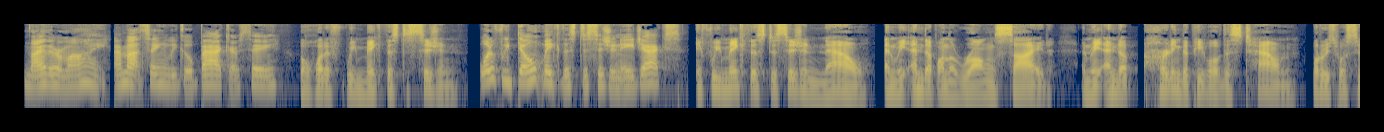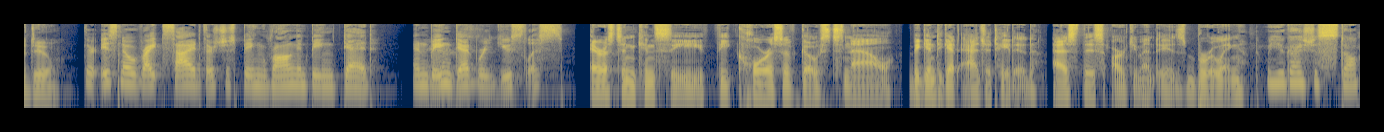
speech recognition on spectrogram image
Neither am I. I'm not saying we go back. I'm saying, But what if we make this decision? what if we don't make this decision, Ajax? If we make this decision now and we end up on the wrong side and we end up hurting the people of this town, what are we supposed to do? There is no right side. There's just being wrong and being dead. And being dead, we're useless. Ariston can see the chorus of ghosts now begin to get agitated as this argument is brewing. Will you guys just stop?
